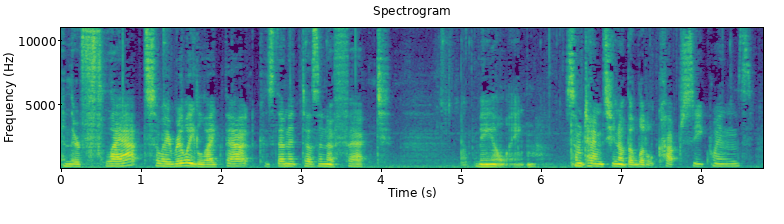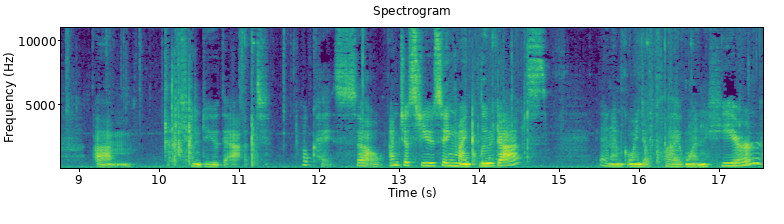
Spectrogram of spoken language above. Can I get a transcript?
and they're flat, so I really like that because then it doesn't affect mailing. Sometimes, you know, the little cupped sequins um, can do that. Okay, so I'm just using my glue dots and I'm going to apply one here.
